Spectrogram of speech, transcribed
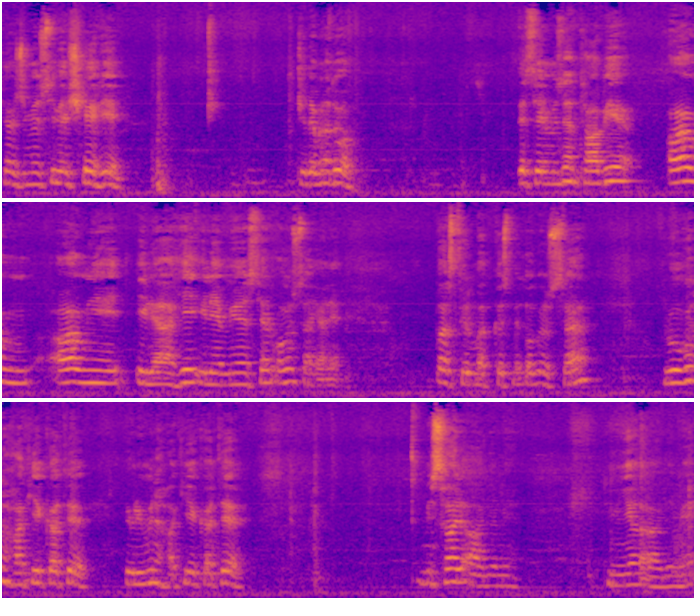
tercümesi ve şehri kitabın adı o. Eserimizden tabi av, avni ilahi ile müyesser olursa yani bastırmak kısmet olursa ruhun hakikati, ölümün hakikati, misal alemi, dünya alemi,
